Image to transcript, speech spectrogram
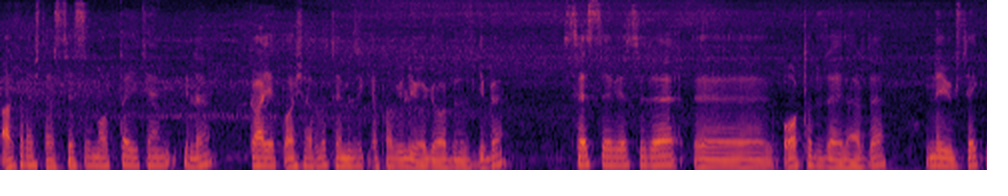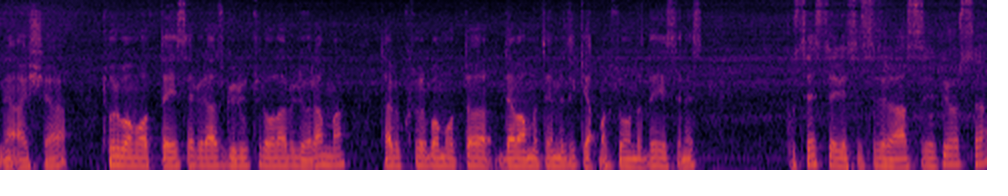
Arkadaşlar sessiz modda iken bile gayet başarılı temizlik yapabiliyor gördüğünüz gibi. Ses seviyesi de e, orta düzeylerde. Ne yüksek ne aşağı. Turbo modda ise biraz gürültülü olabiliyor ama tabi turbo modda devamlı temizlik yapmak zorunda değilsiniz. Bu ses seviyesi sizi rahatsız ediyorsa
